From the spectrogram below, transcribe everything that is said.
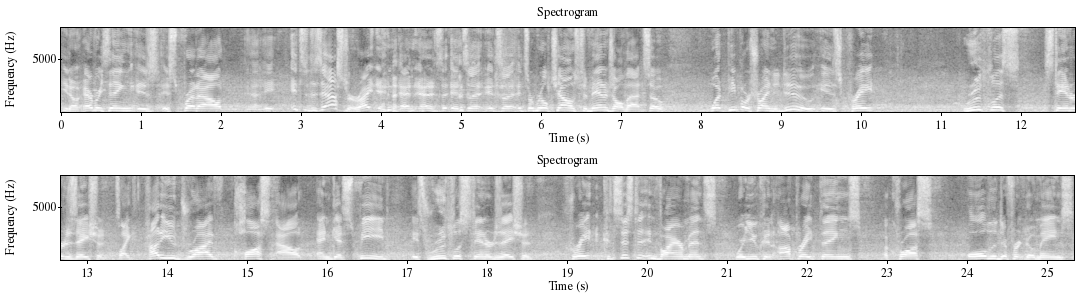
you know everything is is spread out, uh, it, it's a disaster, right? And, and, and it's it's a it's a it's a real challenge to manage all that. So, what people are trying to do is create ruthless standardization. It's like, how do you drive cost out and get speed? It's ruthless standardization. Create consistent environments where you can operate things across all the different domains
